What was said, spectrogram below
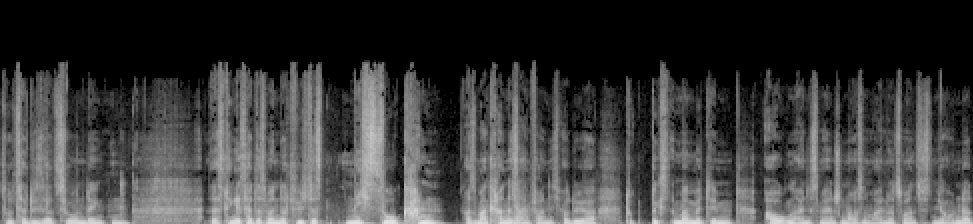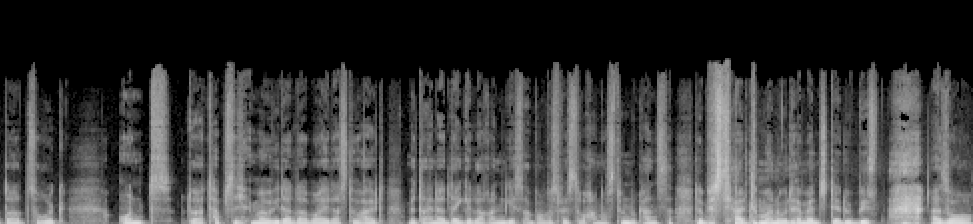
Sozialisation denken. Das Ding ist halt, dass man natürlich das nicht so kann. Also man kann es Ja. einfach nicht, weil du ja, du blickst immer mit den Augen eines Menschen aus dem 21. Jahrhundert da zurück und du ertappst dich immer wieder dabei, dass du halt mit deiner Denke da rangehst. Aber was willst du auch anderes tun? Du kannst, du bist halt immer nur der Mensch, der du bist. Also,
